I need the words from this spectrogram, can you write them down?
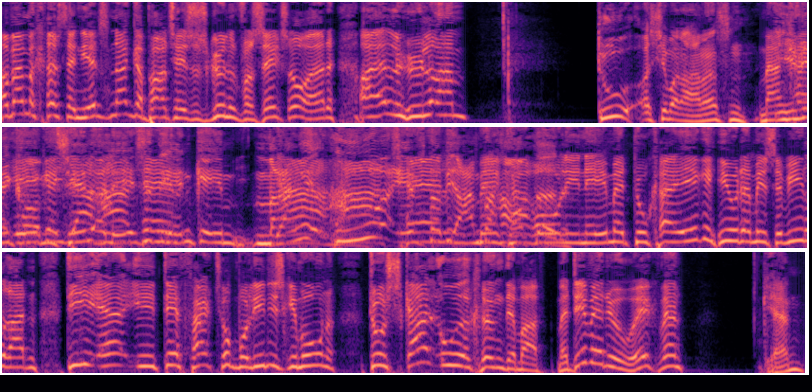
Og hvad med Christian Jensen? Han kan påtage sig skylden for seks år af det, og alle hylder ham. Du og Simon Andersen, Man I kan vil komme ikke, til at læse talt- The Endgame mange uger efter, vi andre med har opdaget Emmet. Du kan ikke hive dem i civilretten. De er i de facto politisk immune. Du skal ud og klynge dem op. Men det ved du jo ikke, vel? Gerne.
